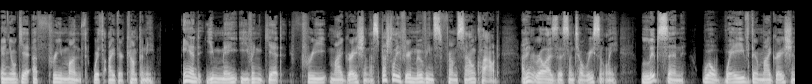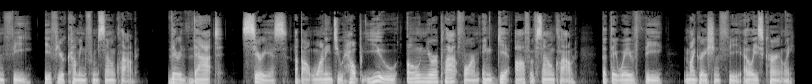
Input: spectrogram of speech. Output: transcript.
and you'll get a free month with either company. And you may even get free migration, especially if you're moving from SoundCloud. I didn't realize this until recently. Libsyn will waive their migration fee if you're coming from SoundCloud. They're that serious about wanting to help you own your platform and get off of SoundCloud that they waive the migration fee, at least currently.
